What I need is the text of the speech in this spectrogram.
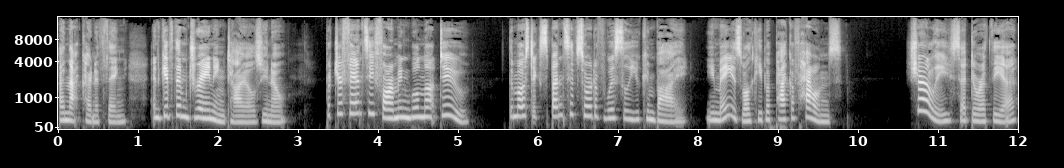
and that kind of thing, and give them draining tiles, you know. But your fancy farming will not do. The most expensive sort of whistle you can buy. You may as well keep a pack of hounds. Surely, said Dorothea,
